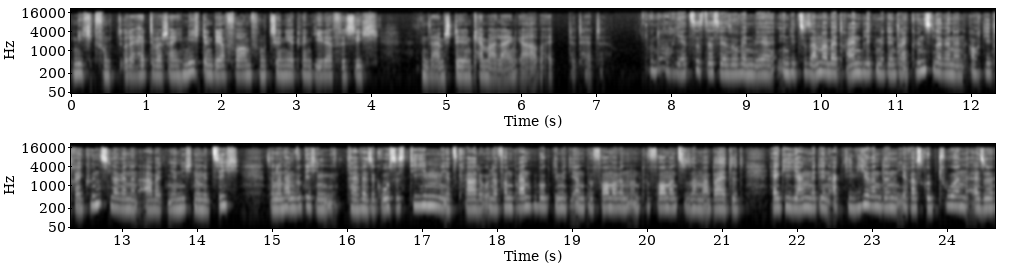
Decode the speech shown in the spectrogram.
nicht funkt oder hätte wahrscheinlich nicht in der Form funktioniert, wenn jeder für sich in seinem stillen Kämmerlein gearbeitet hätte. Und auch jetzt ist das ja so, wenn wir in die Zusammenarbeit reinblicken mit den drei Künstlerinnen. Auch die drei Künstlerinnen arbeiten ja nicht nur mit sich, sondern haben wirklich ein teilweise großes Team. Jetzt gerade Ulla von Brandenburg, die mit ihren Performerinnen und Performern zusammenarbeitet. Helgi Young mit den Aktivierenden ihrer Skulpturen. Also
